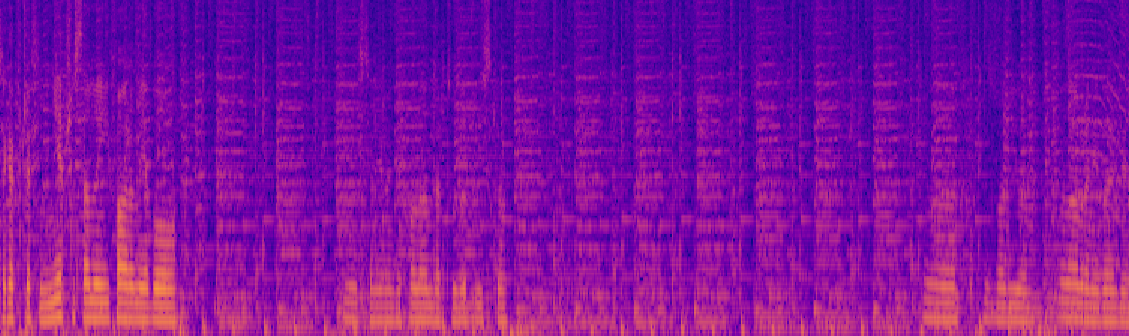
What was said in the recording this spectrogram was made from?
Tak jak wcześniej, nie przy samej farmie, bo miejsca nie będzie Holender tu za blisko. Ech, zwaliłem. No dobra, niech będzie.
